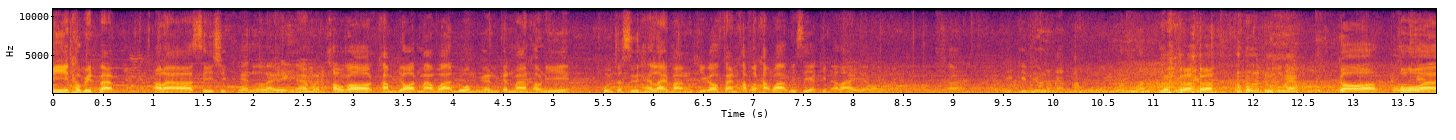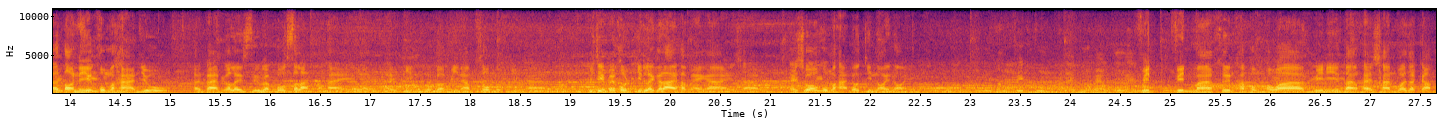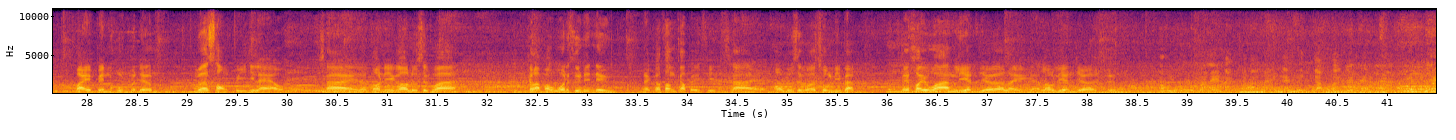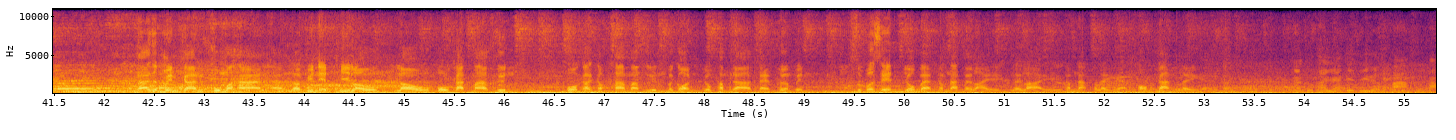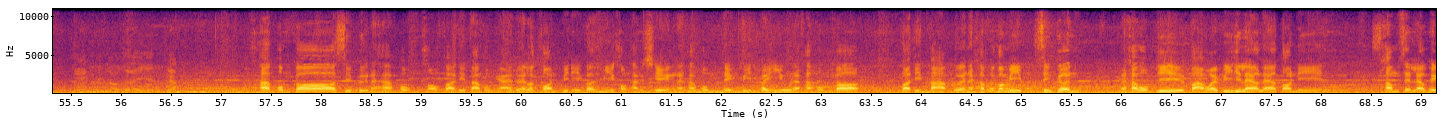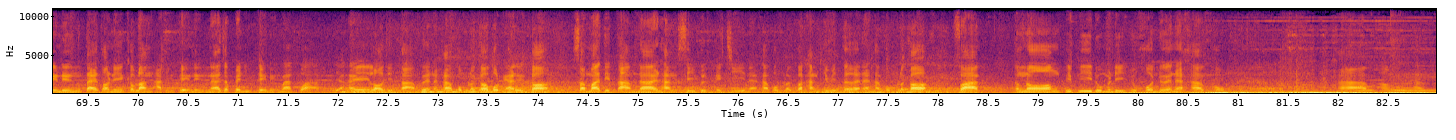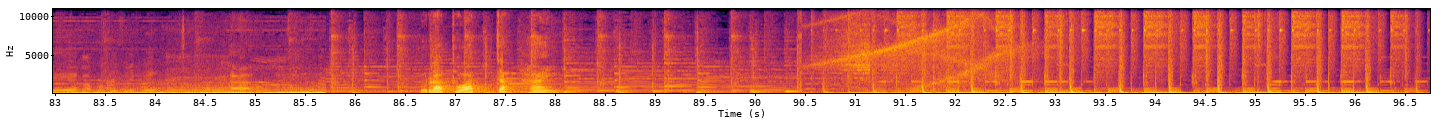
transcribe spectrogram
มีทวิตแบบ อะไรซีชิคเก้นอะไรอย่างเงี้ยเหมือนเขาก็ทำยอดมาว่ารวมเงินกันมาเท่านี้ คุณจะซื้อให้อะไรบางทีก็แฟนคลับก็ถามว่าพี่ซีอยากกินอะไรอะไรอย่างเงี้ยครับใช่กินเยอะแล้วแบบทำให้แบบอ้วนๆดูแบบก็ผมบอกว่าตอนนี้คุมอาหารอยู่แฟนๆก็เลยซื้อแบบพวกสลัดมาให้อะไรให้กินแล้วก็มีน้ำส้มแบบทีมงานที่จริงเป็นคนกินอะไรก็ได้ครับง่ายๆใช่ในช่วงคุมอาหารก็กินน้อยหน่อย ต้องฟิตหุ่นอะไรเพื่อแบบเออให้มันฟิตฟิตมากขึ้นครับผมเพราะว่าปีนี้ตั้งแพชชั่นว่าจะกลับไปเป็นหุ่นเหมือนเดิมเมื่อ 2 ปีที่แล้ว ใช่ แต่ตอนนี้ก็รู้สึกว่ากลับมาอ้วนขึ้นนิดนึง แต่ก็ต้องกลับไปฟิตใช่เพราะรู้สึกว่าช่วงนี้แบบไม่ค่อยว่างเรียนเยอะอะไรอย่างเงี้ยเราเรียนเยอะขึ้น ต้องโหมอะไรหนักขนาดไหนงั้นถึงกลับมาเป็นแบบน่าจะเป็นการคุมอาหารครับแล้วฟิตเนสที่เราเราโฟกัสมากขึ้น โฟกัสกับท่ามากขึ้น เมื่อก่อนยกธรรมดาแต่เพิ่มเป็นซูเปอร์เซตยกแบบน้ำหนักหลาย ๆ หลาย ๆ น้ำหนักอะไรเงี้ยพร้อมกันอะไรเงี้ยครับ งานสุดท้ายย้ายพี่ซีแบบฝากตามผลงาน ครับผมก็ซีพึกนะครับผมขอฝากติดตามผลงานด้วยละครปีนี้ก็มีของทางเชงนะครับผมเพลงบินไปนิ้วนะครับผมก็ฝากติดตามด้วยนะครับแล้วก็มีซิงเกิลนะครับผมที่ฝากไว้ปีที่แล้วแล้วตอนนี้ทำเสร็จแล้วเพลงหนึ่งแต่ตอนนี้กำลังอัดอีกเพลงหนึ่งน่าจะเป็นอีกเพลงหนึ่งมากกว่า อยากให้รอติดตามด้วยนะครับผมแล้วก็ผลงานอื่นก็สามารถติดตามได้ทางซีพึกไอจีนะครับผมแล้วก็ทางทวิตเตอร์นะครับผมแล้วก็ฝากน้องๆพี่ๆดูมันดีทุกคนด้วยนะครับผม รัฐวัฒน์จัดให้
